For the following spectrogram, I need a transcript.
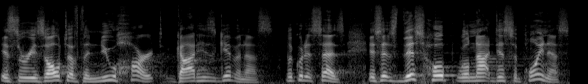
is the result of the new heart God has given us. Look what it says. It says, This hope will not disappoint us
